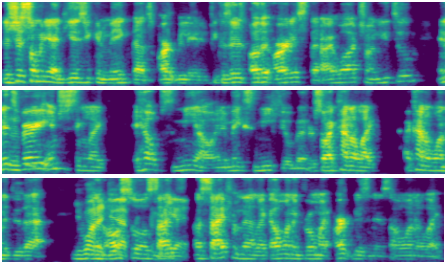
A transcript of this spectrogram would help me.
there's just so many ideas you can make that's art related. Because there's other artists that I watch on YouTube, and it's Mhm. very interesting. Like it helps me out and it makes me feel better. So I kind of like I kind of want to do that. You want to do also that aside aside from that, like I want to grow my art business. I want to like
